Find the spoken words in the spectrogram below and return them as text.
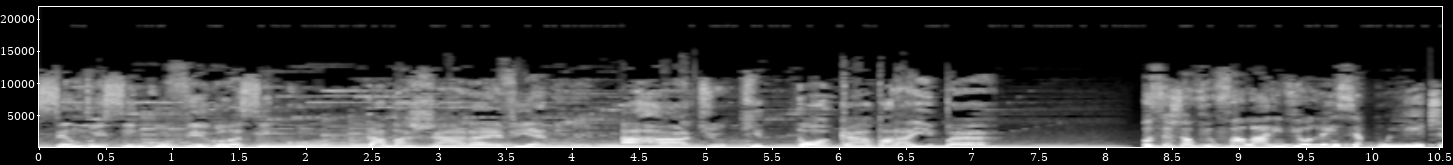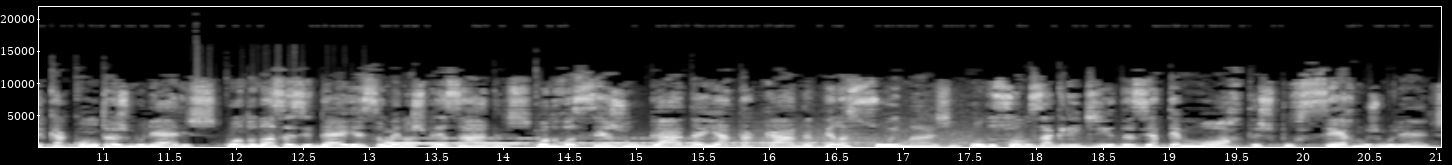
105,5 Tabajara FM, a rádio que toca a Paraíba. Você já ouviu falar em violência política contra as mulheres? Quando nossas ideias são menosprezadas. Quando você é julgada e atacada pela sua imagem. Quando somos agredidas e até mortas por sermos mulheres.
